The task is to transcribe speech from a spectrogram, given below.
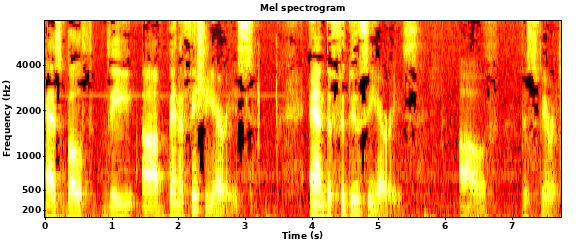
as both the uh, beneficiaries and the fiduciaries of the Spirit.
